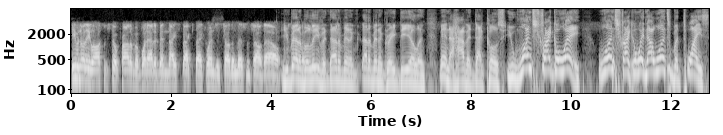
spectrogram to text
even though they lost, I'm still proud of them. Of what would have been nice back to back wins at Southern Miss and South Al. You better believe it. That'd have been a that'd have been a great deal. And man, to have it that close, you one strike away, one strike away, not once but twice,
